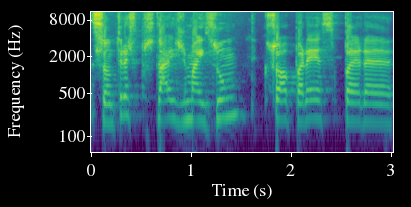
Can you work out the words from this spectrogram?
são três personagens mais um que só aparece para,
